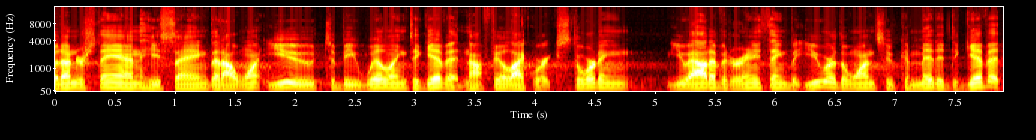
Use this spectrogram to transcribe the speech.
but understand, he's saying that I want you to be willing to give it, not feel like we're extorting you out of it or anything, but you are the ones who committed to give it.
